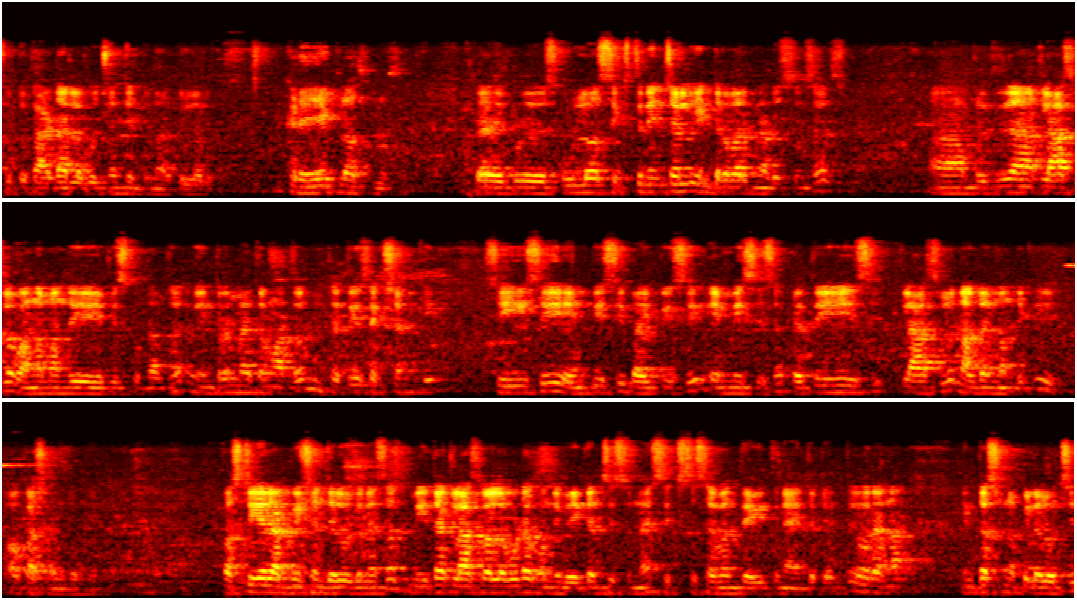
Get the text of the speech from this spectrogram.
చుట్టూ కారిడార్లో కూర్చొని తింటున్నారు పిల్లలు. ఇక్కడ ఏ క్లాస్ ఉంది సార్? ఇక్కడ ఇప్పుడు స్కూల్లో సిక్స్త్ నుంచి వెళ్ళి ఇంటర్ వరకు నడుస్తుంది సార్. ప్రతి క్లాస్లో వంద మంది తీసుకుంటాం సార్. ఇంటర్ అయితే మాత్రం ప్రతి సెక్షన్కి CEC MPC BiPC MEC sir. ప్రతి క్లాస్లో నలభై మందికి అవకాశం ఉంటుంది. ఫస్ట్ ఇయర్ అడ్మిషన్ జరుగుతున్నాయి సార్. మిగతా క్లాసులలో కూడా కొన్ని వేకెన్సీస్ ఉన్నాయి. Sixth seventh eighth ninth tenth ఎవరైనా ఇంట్రెస్ట్ ఉన్న పిల్లలు వచ్చి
